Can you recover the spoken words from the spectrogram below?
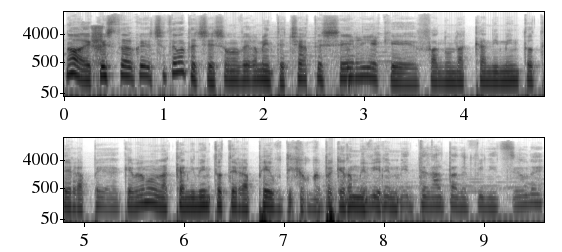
No, e questa, certe volte ci sono veramente certe serie che fanno un accanimento terapeutico, chiamiamolo un accanimento terapeutico, perché non mi viene in mente un'altra definizione,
